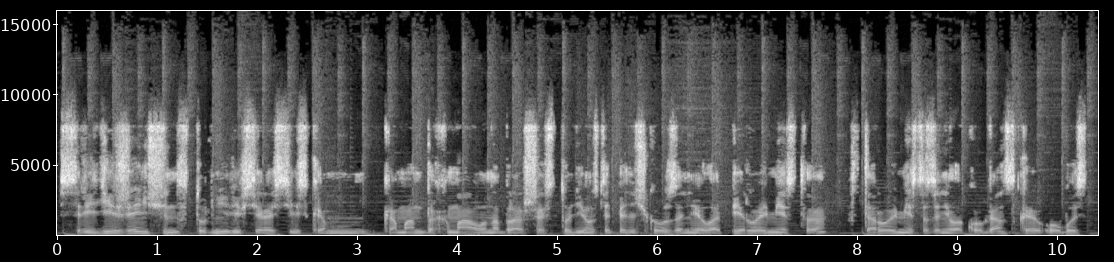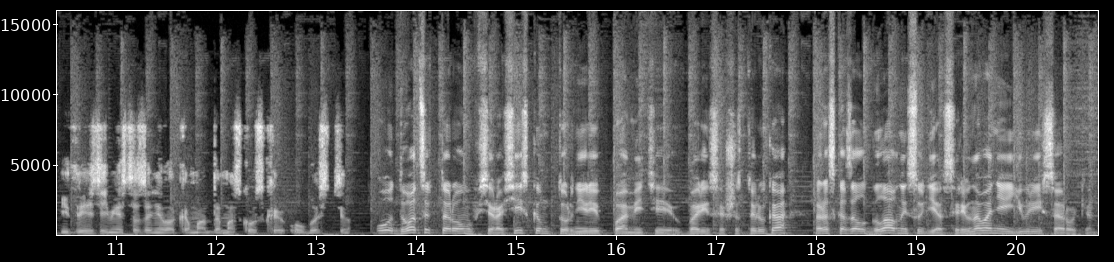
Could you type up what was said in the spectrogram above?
Среди женщин в турнире всероссийском команда ХМАУ, набравшая 195 очков, заняла первое место. Второе место заняла Курганская область. И третье место заняла команда Московской области. О 22-м всероссийском турнире памяти Бориса Шестолюка рассказал главный судья соревнования Юрий Сорокин.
